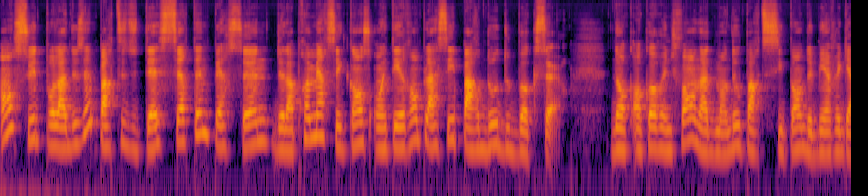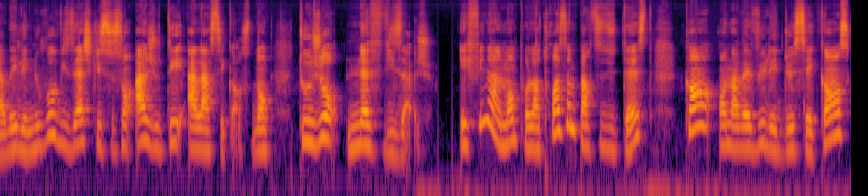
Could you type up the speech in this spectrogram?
Ensuite, pour la deuxième partie du test, certaines personnes de la première séquence ont été remplacées par d'autres boxeurs. Donc, encore une fois, on a demandé aux participants de bien regarder les nouveaux visages qui se sont ajoutés à la séquence. Donc, toujours neuf visages. Et finalement, pour la troisième partie du test, quand on avait vu les deux séquences,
